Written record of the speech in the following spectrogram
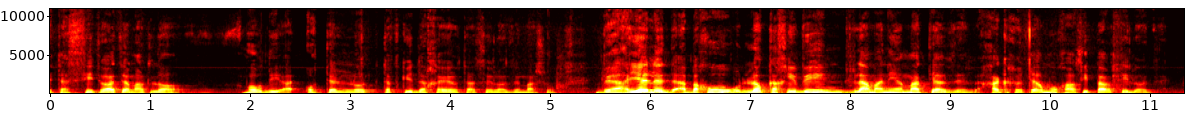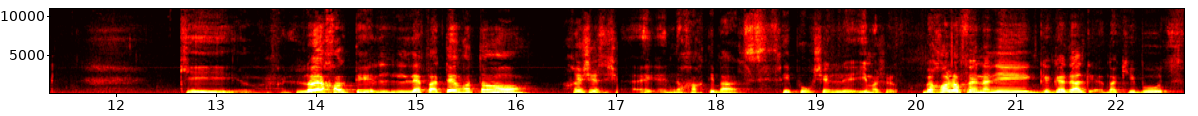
את הסיטואציה, אמרתי לו, מורדי, תן לו תפקיד אחר, תעשה לו איזה משהו. והילד, הבחור, לא כך הבין למה אני עמדתי על זה. אחר כך, יותר מאוחר, סיפרתי לו את זה. כי לא יכולתי לפטר אותו אחרי שנוכחתי בסיפור של אימא שלו. בכל אופן, אני גדלתי בקיבוץ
